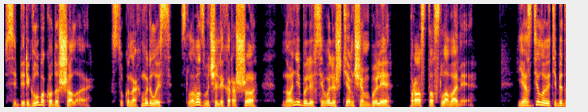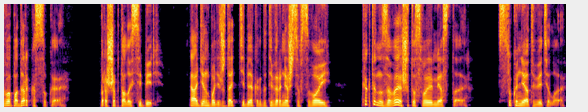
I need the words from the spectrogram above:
Сибирь глубоко дышала. Сука нахмурилась, слова звучали хорошо, но они были всего лишь тем, чем были, просто словами. «Я сделаю тебе два подарка, сука», – прошептала Сибирь. «Один будет ждать тебя, когда ты вернешься в свой... Как ты называешь это свое место?» Сука не ответила.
